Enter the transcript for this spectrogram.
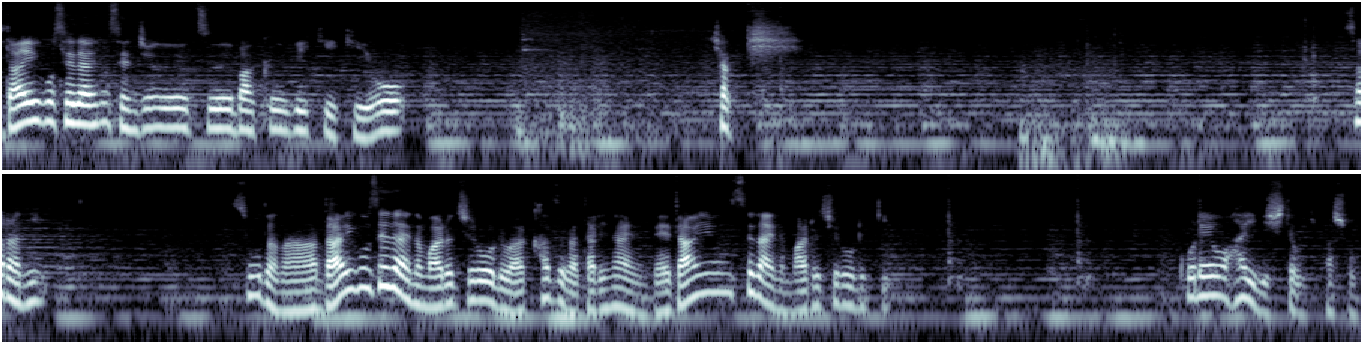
第5世代の戦術爆撃機を100機。さらに、そうだな、第5世代のマルチロールは数が足りないので、第4世代のマルチロール機。これを配備しておきましょう。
